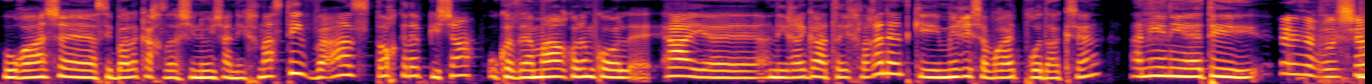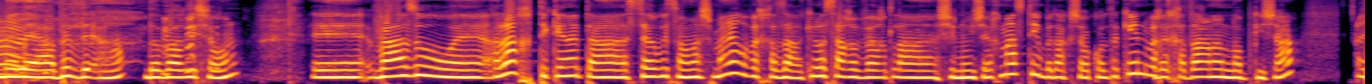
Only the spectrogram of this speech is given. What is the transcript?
הוא ראה שהסיבה לכך זה השינוי שאני הכנסתי, ואז תוך כדי פגישה, הוא כזה אמר, קודם כל, היי, אה, אני רגע צריך לרדת, כי מירי שברה את production. אני נהייתי. מלאה בזיעה, דבר ראשון. אה, ואז הוא אה, הלך, תיקן את ה service ממש מהר וחזר, כאילו עשה revert לשינוי שהכנסתי, בדק שהכל תקין וחזר לנו לפגישה. אה,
